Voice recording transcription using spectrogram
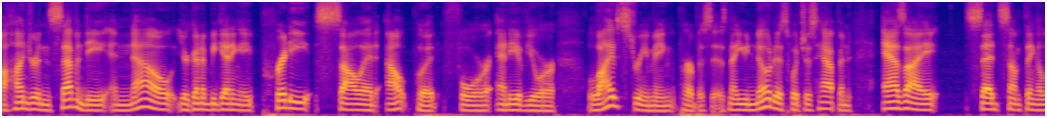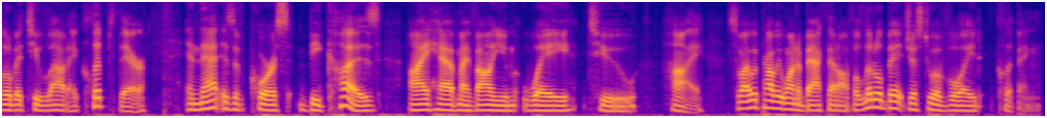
170 and now you're going to be getting a pretty solid output for any of your live streaming purposes. Now you notice what just happened as I said something a little bit too loud, I clipped there, and that is of course because I have my volume way too high. So I would probably want to back that off a little bit just to avoid clipping.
